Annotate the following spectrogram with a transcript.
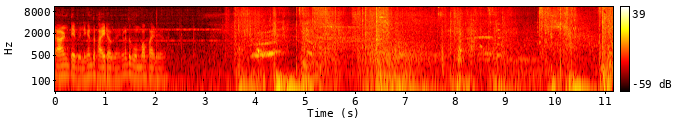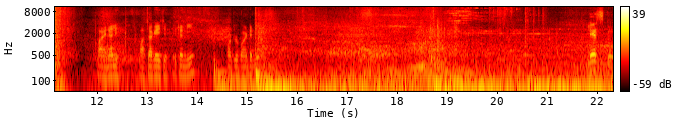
টার্ন টেবিল এখানে তো ফাইট হবে এখানে তো বোম বাম ফাইট হবে ফাইনালি বাঁচা গেছে এটা নিয়ে কন্ট্রোল পয়েন্টটা নিয়ে let's go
